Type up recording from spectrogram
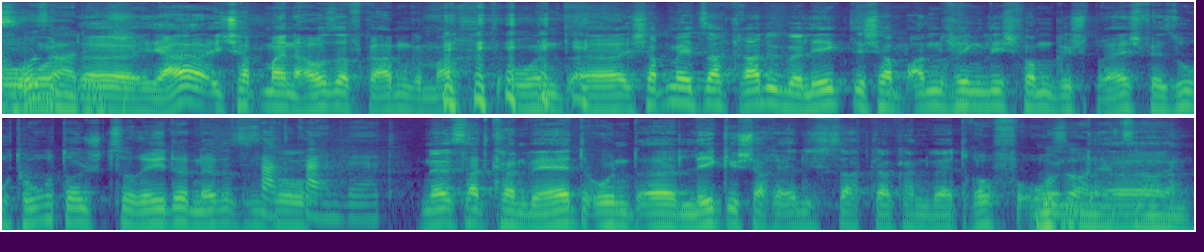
und äh, ja, ich habe meine Hausaufgaben gemacht und äh, ich habe mir jetzt auch gerade überlegt, ich habe anfänglich vom Gespräch versucht, Hochdeutsch zu reden. Ne, das hat so, keinen Wert. Ne, es hat keinen Wert und äh, lege ich auch ehrlich gesagt gar keinen Wert drauf. Muss und, auch nicht äh, sein.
